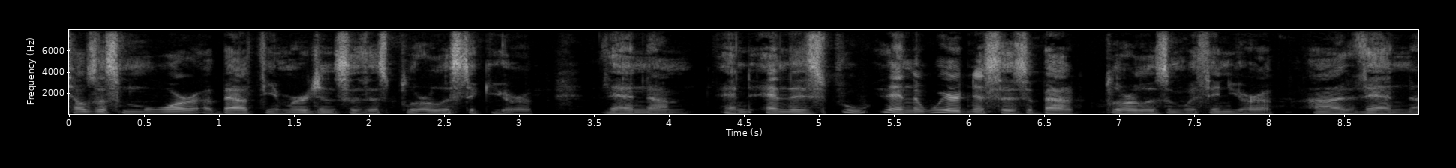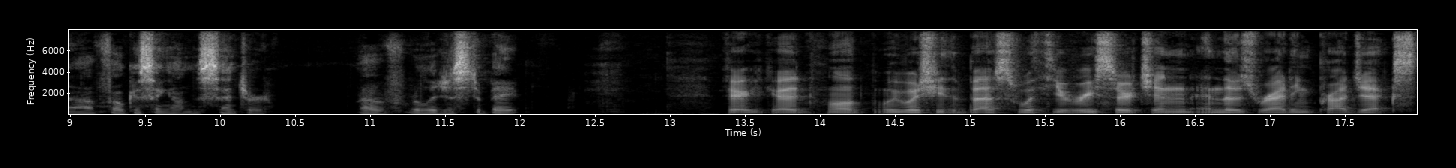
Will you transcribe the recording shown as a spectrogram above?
tells us more about the emergence of this pluralistic Europe than um, and and this and the weirdnesses about pluralism within Europe uh, than uh, focusing on the center of religious debate. Very good. Well, we wish you the best with your research and, and those writing projects.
